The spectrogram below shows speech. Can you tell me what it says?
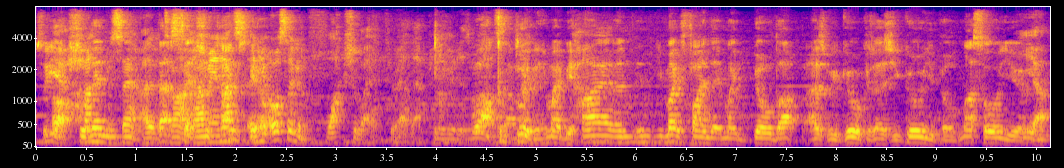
So oh, yeah, oh, so then 100% over that time. sets I mean, that's, and you're also going to fluctuate throughout that period as well. So, completely. It might be higher, and, you might find that it might build up as we go. Because as you go, you build muscle, your Yeah.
